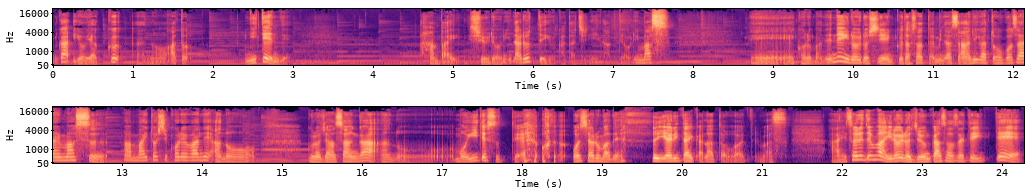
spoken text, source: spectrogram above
がようやくあのあと2点で販売終了になるっていう形になっております。えーこれまでねいろいろ支援くださった皆さんありがとうございます。まあ、毎年これはねあのグロジャンさんがあのもういいですって おっしゃるまで やりたいかなと思ってます。はい、それでまあいろいろ循環させていって、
